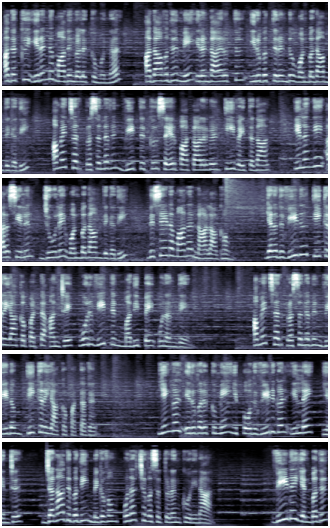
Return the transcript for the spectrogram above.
அதற்கு இரண்டு மாதங்களுக்கு முன்னர் அதாவது மே இரண்டாயிரத்து இருபத்தி இரண்டு ஒன்பதாம் திகதி அமைச்சர் பிரசன்னவின் வீட்டுக்கு செயற்பாட்டாளர்கள் தீ வைத்ததால் இலங்கை அரசியலில் ஜூலை ஒன்பதாம் திகதி விசேடமான நாளாகும். எனது வீடு தீக்கிரையாக்கப்பட்ட அன்றே ஒரு வீட்டின் மதிப்பை உணர்ந்தேன். அமைச்சர் பிரசன்னவின் வீடும் தீக்கிரையாக்கப்பட்டது. எங்கள் இருவருக்குமே இப்போது வீடுகள் இல்லை என்று ஜனாதிபதி மிகவும் உணர்ச்சிவசத்துடன் கூறினார். வீடு என்பது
